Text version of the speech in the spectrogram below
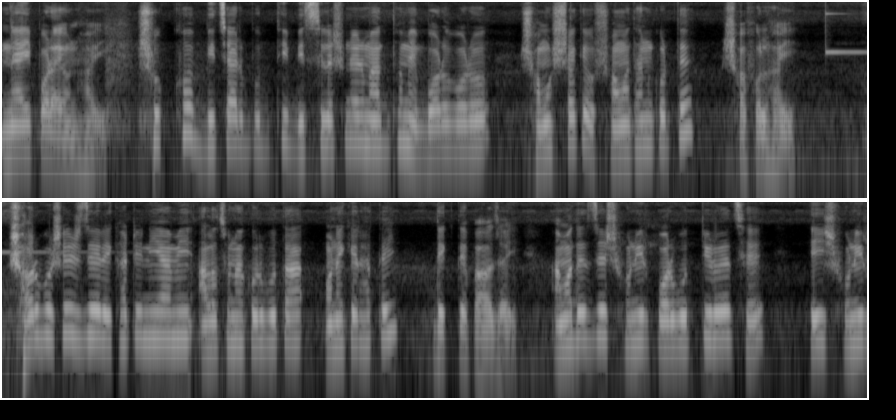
ন্যায়পরায়ণ হয়। সূক্ষ্ম বিচার বুদ্ধি বিশ্লেষণের মাধ্যমে বড় বড় সমস্যাকেও সমাধান করতে সফল হয়। সর্বশেষ যে রেখাটি নিয়ে আমি আলোচনা করব তা অনেকের হাতেই দেখতে পাওয়া যায়। আমাদের যে শনির পর্বতটি রয়েছে, এই শনির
